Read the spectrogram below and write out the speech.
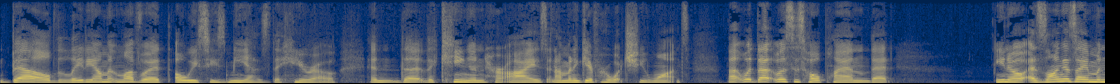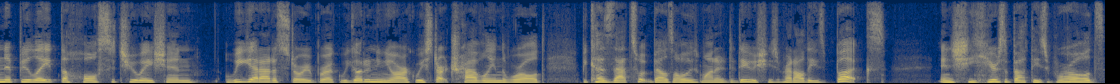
Belle, the lady I'm in love with, always sees me as the hero and the the king in her eyes, and I'm going to give her what she wants. That what that was his whole plan. That you know, as long as I manipulate the whole situation, we get out of Storybrooke, we go to New York, we start traveling the world because that's what Belle's always wanted to do. She's read all these books and she hears about these worlds,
